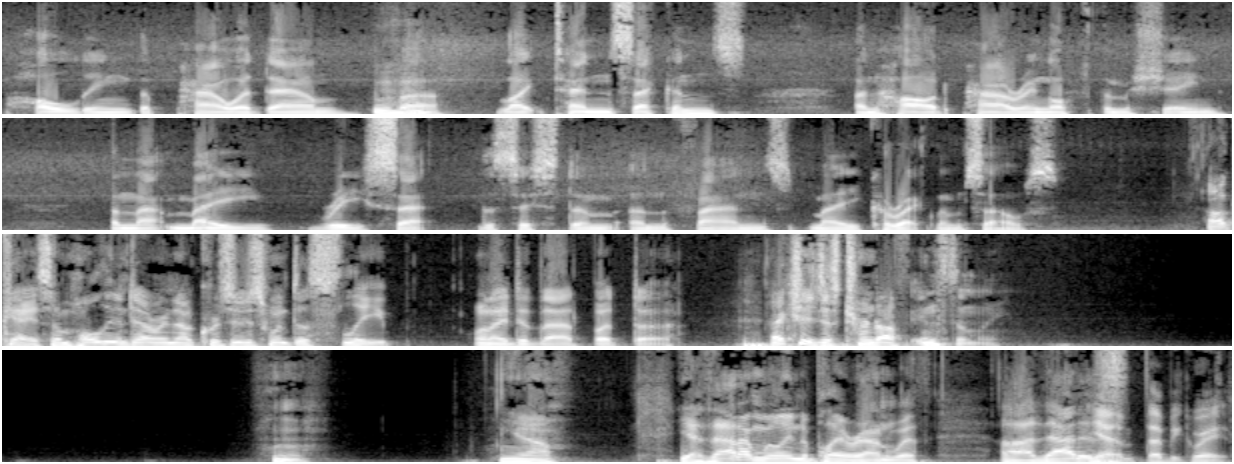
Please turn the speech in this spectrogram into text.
holding the power down for like 10 seconds and hard powering off the machine and that may reset the system and the fans may correct themselves. Okay, so I'm holding it down right now. Of course, I just went to sleep when I did that, but uh, actually it just turned off instantly. Hmm. Yeah. Yeah, that I'm willing to play around with. Uh, that is Yeah, that'd be great.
